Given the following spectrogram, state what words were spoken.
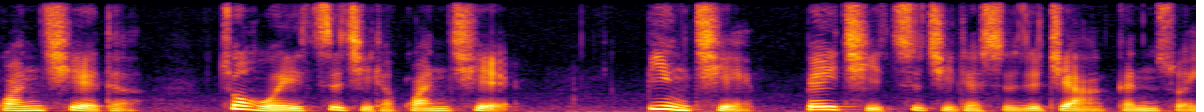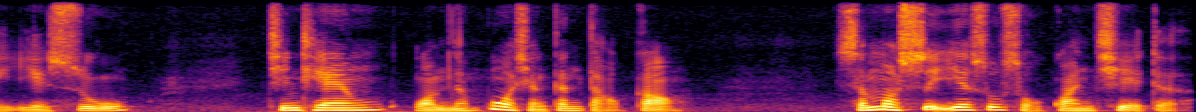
关切的作为自己的关切，并且背起自己的十字架跟随耶稣。今天我们的默想跟祷告，什么是耶稣所关切的？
